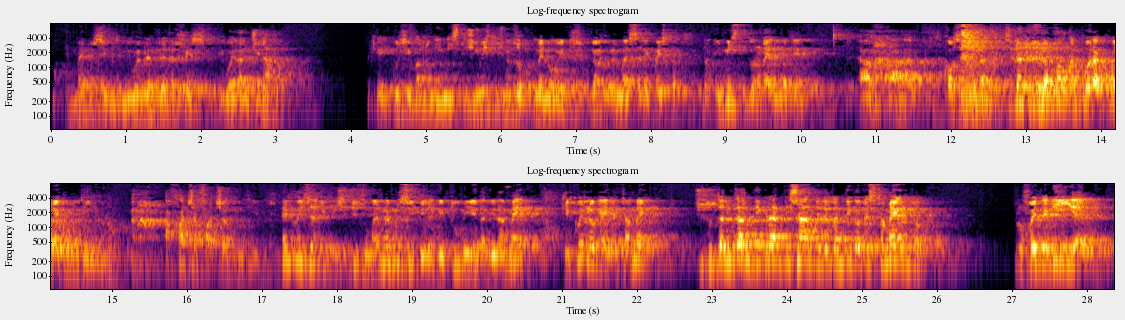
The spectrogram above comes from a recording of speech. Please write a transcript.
ma è mai possibile, mi vuoi prendere per fesso, mi vuoi raggirare? Perché così parlano i mistici, i mistici non sono come noi, noi dovremmo essere questo, no, il mistico non è uno che ha, ha cose, si tratta di un rapporto a cuore a cuore con Dio, no? a faccia a faccia con Dio. E lui si dice, Gesù, ma è mai possibile che tu mi vieni a dire a me che quello che hai detto a me, ci sono stati tanti grandi santi dell'Antico Testamento, profeterie,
